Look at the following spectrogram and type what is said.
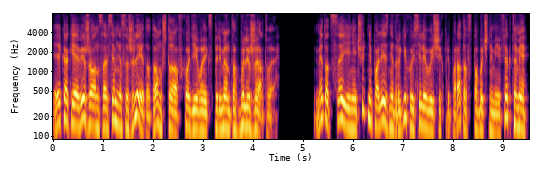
И как я вижу, он совсем не сожалеет о том, что в ходе его экспериментов были жертвы. Метод Сэйи ничуть не полезнее других усиливающих препаратов с побочными эффектами,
